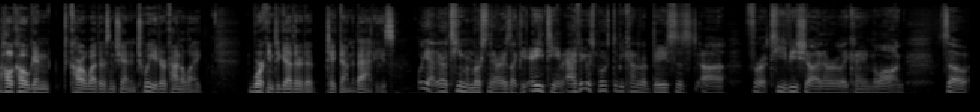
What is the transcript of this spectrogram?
Hulk Hogan, Carl Weathers, and Shannon Tweed are kind of like working together to take down the baddies. Well, yeah, they're a team of mercenaries like the A team. I think it was supposed to be kind of a basis uh, for a TV show. I never really came along. So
